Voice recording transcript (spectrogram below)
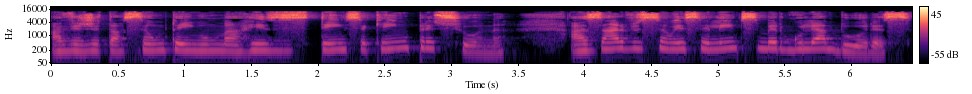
A vegetação tem uma resistência que impressiona. As árvores são excelentes mergulhadoras.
